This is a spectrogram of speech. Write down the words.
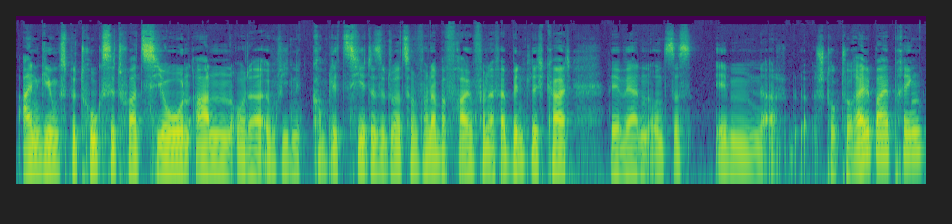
Eingehungsbetrugssituation an oder irgendwie eine komplizierte Situation von der Befreiung von der Verbindlichkeit. Wir werden uns das eben strukturell beibringen,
